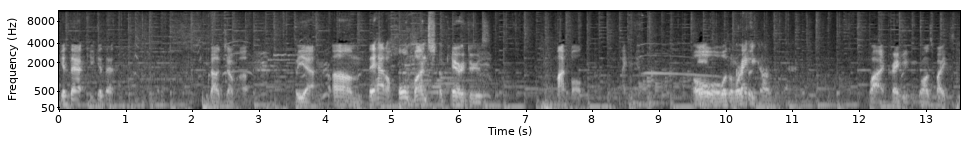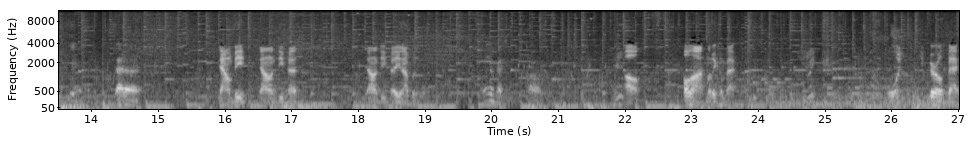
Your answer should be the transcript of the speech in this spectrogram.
get that? You get that? About to jump up. But yeah, um, they had a whole bunch of characters. My fault. I can get it. Oh, it wasn't worth Cranky it. Back. Why? Cranky can go on spikes. Yeah. Got a Down B, down on D-pad. Down on D-pad. You're not putting. Oh. Oh, hold on. Let me come back. Boy, your girl's back.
